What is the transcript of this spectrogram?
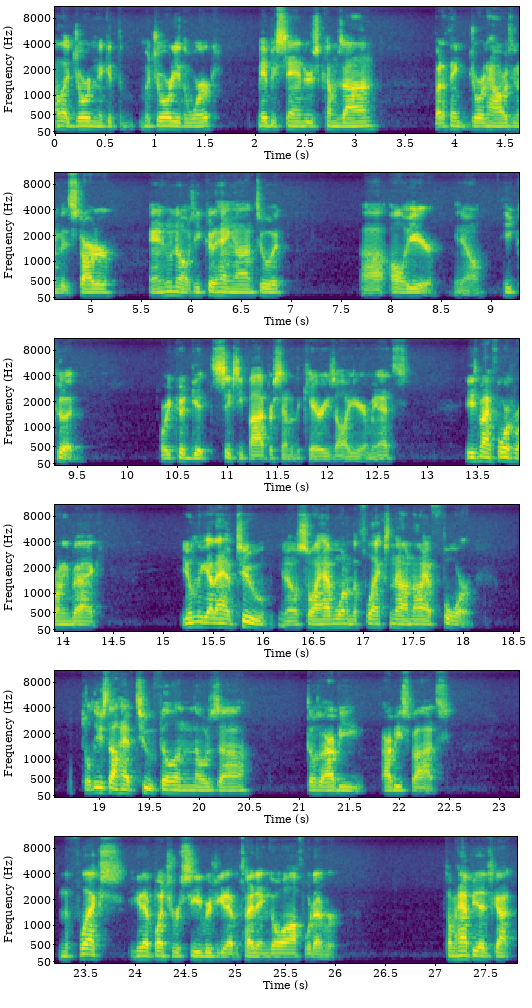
I like Jordan to get the majority of the work. Maybe Sanders comes on, but I think Jordan Howard's going to be the starter. And who knows? He could hang on to it uh, all year. You know, he could, or he could get 65% of the carries all year. I mean, that's he's my fourth running back. You only got to have two, you know. So I have one in the flex now. Now I have four. So at least I'll have two filling those uh, those RB RB spots. In the flex, you can have a bunch of receivers. You can have a tight end go off, whatever. So I'm happy that it's got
